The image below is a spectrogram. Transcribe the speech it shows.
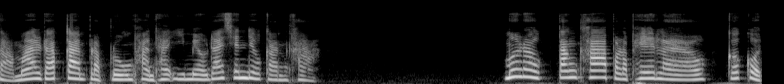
สามารถรับการปรับปรุงผ่านทางอีเมลได้เช่นเดียวกันค่ะ เมื่อเราตั้งค่าประเภทแล้ว ก็กด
